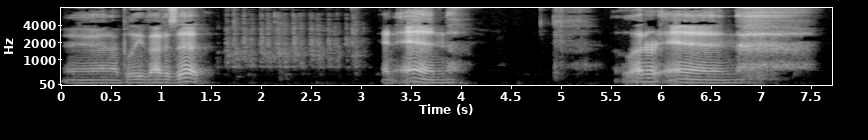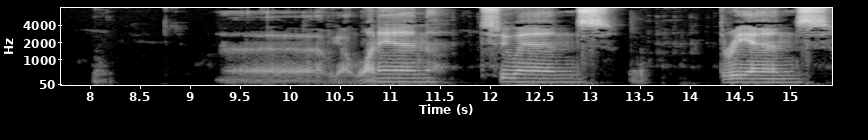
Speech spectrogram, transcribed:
And I believe that is it. An N. Letter N. Uh, we got one N, two N's, three N's,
